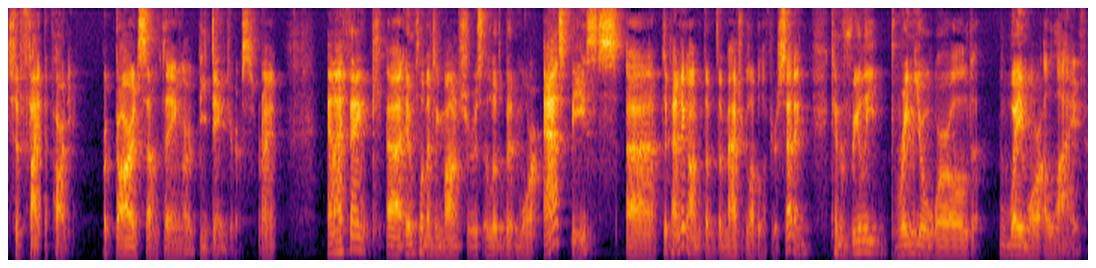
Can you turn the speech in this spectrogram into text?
to fight the party or guard something or be dangerous, right? And I think uh, implementing monsters a little bit more as beasts, uh, depending on the, the magic level of your setting, can really bring your world way more alive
